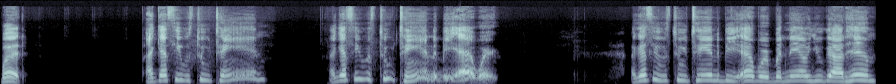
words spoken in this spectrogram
But I guess he was too tan. I guess he was too tan to be Edward. I guess he was too tan to be Edward, but now you got him,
